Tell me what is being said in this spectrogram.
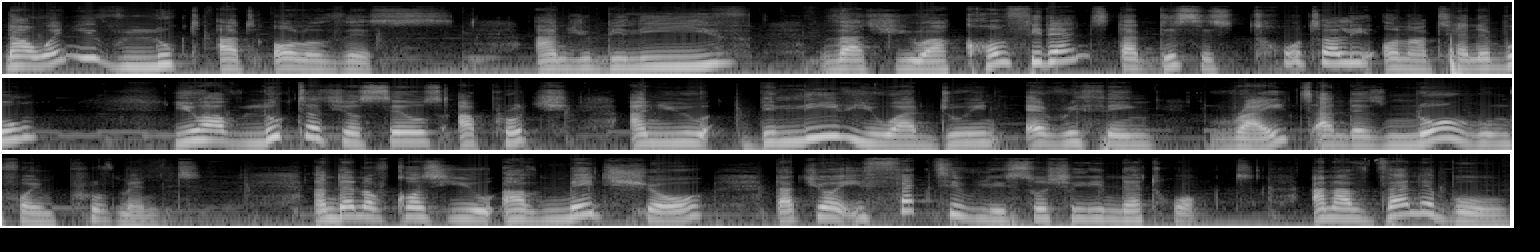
Now, when you've looked at all of this and you believe that you are confident that this is totally unattainable, you have looked at your sales approach and you believe you are doing everything right and there's no room for improvement. And then, of course, you have made sure that you're effectively socially networked and available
